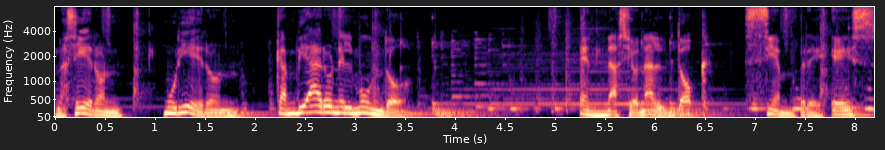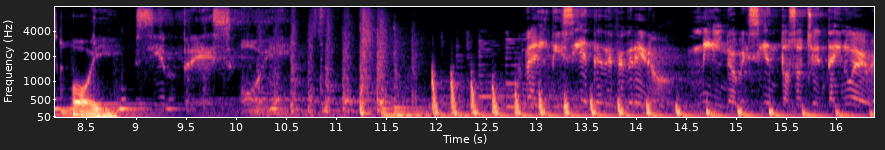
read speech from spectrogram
Nacieron, murieron, cambiaron el mundo. En Nacional Doc, siempre es hoy. Siempre es hoy. 27 de febrero, 1989.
